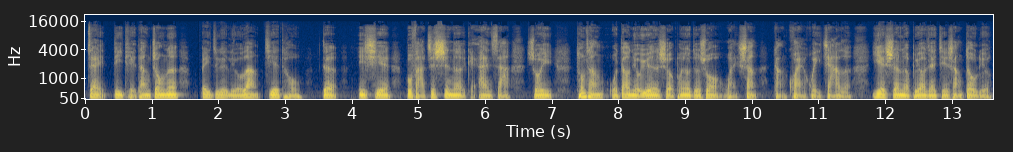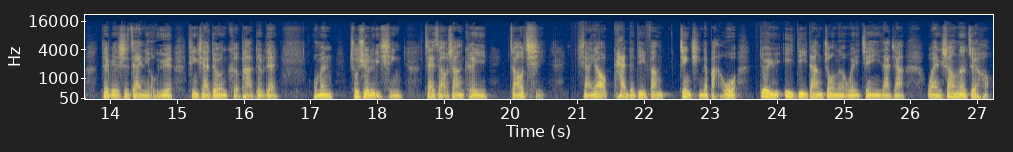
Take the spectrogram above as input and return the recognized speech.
在地铁当中呢，被这个流浪街头的一些不法之事呢给暗杀。所以通常我到纽约的时候，朋友都说晚上赶快回家了，夜深了不要在街上逗留，特别是在纽约，听起来都很可怕，对不对？我们出去旅行，在早上可以早起，想要看的地方尽情的把握。对于异地当中呢，我也建议大家晚上呢最好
